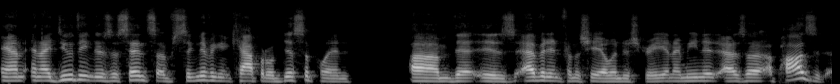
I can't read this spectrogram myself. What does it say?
And, and I do think there's a sense of significant capital discipline um, that is evident from the shale industry. And I mean it as a, a positive.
